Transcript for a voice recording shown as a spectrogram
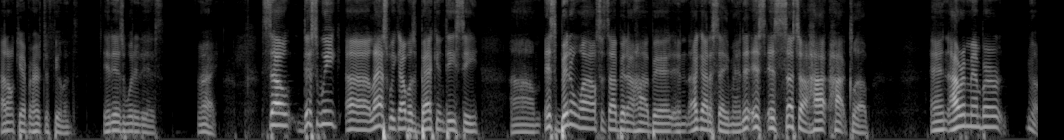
I don't care if it hurts your feelings. It is what it is. All right. So this week, uh, last week I was back in DC. Um, it's been a while since I've been at Hotbed, and I gotta say, man, it's it's such a hot, hot club. And I remember, you know,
